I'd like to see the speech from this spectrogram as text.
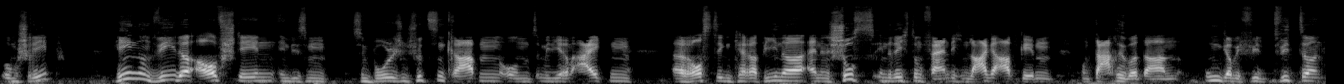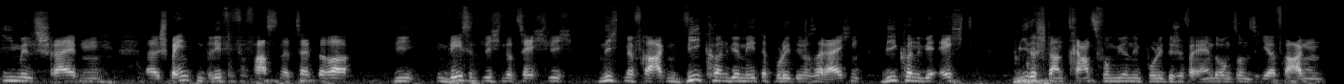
umschrieb, hin und wieder aufstehen in diesem symbolischen Schützengraben und mit ihrem alten äh, rostigen Karabiner einen Schuss in Richtung feindlichen Lager abgeben und darüber dann unglaublich viel twittern, E-Mails schreiben, äh, Spendenbriefe verfassen etc., die im Wesentlichen tatsächlich nicht mehr fragen, wie können wir metapolitisch was erreichen, wie können wir echt Widerstand transformieren in politische Veränderung, sondern sich eher fragen,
